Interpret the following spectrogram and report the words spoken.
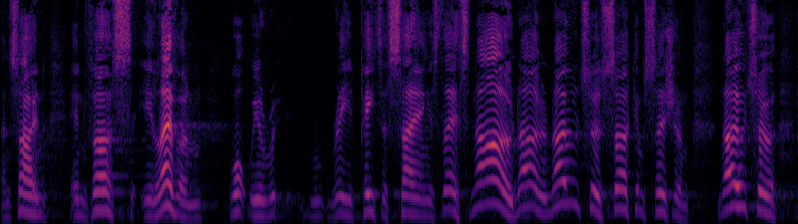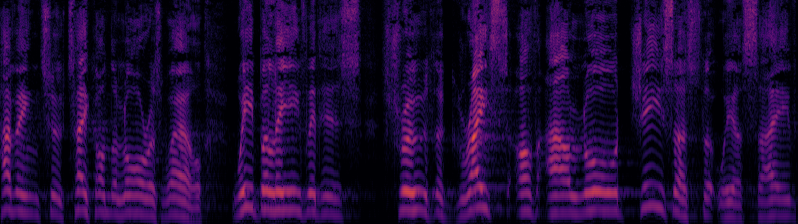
And so in, in verse 11, what we re- read Peter saying is this no, no, no to circumcision, no to having to take on the law as well. We believe it is through the grace of our Lord Jesus that we are saved,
